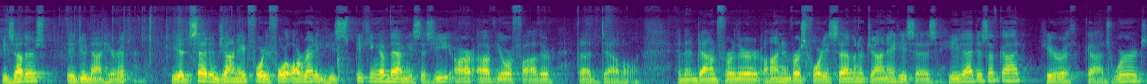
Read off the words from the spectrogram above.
These others, they do not hear it. He had said in John 8 44 already, he's speaking of them. He says, Ye are of your father, the devil. And then down further on in verse 47 of John 8, he says, He that is of God heareth God's words.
